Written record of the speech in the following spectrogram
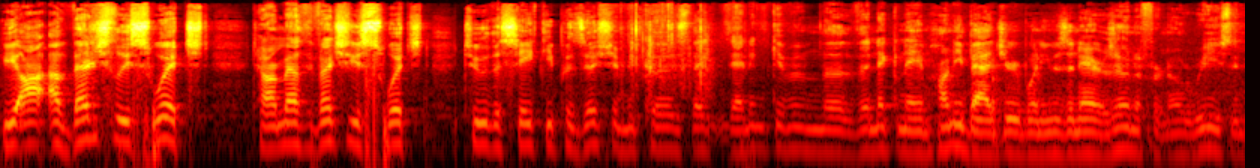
He uh, eventually switched, Tyrann Mathieu eventually switched to the safety position because they, they didn't give him the, the nickname Honey Badger when he was in Arizona for no reason.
